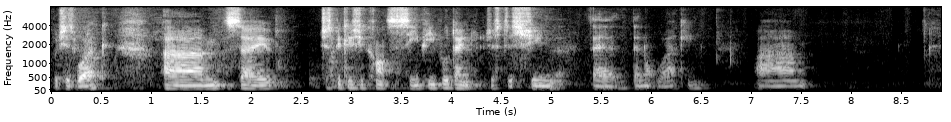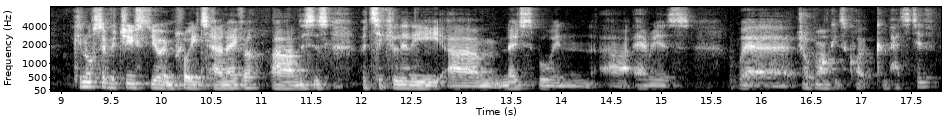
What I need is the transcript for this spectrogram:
which is work. Um, so just because you can't see people, don't just assume that they're they're not working. Um, can also reduce your employee turnover. Um, this is particularly um, noticeable in uh, areas where job markets are quite competitive.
